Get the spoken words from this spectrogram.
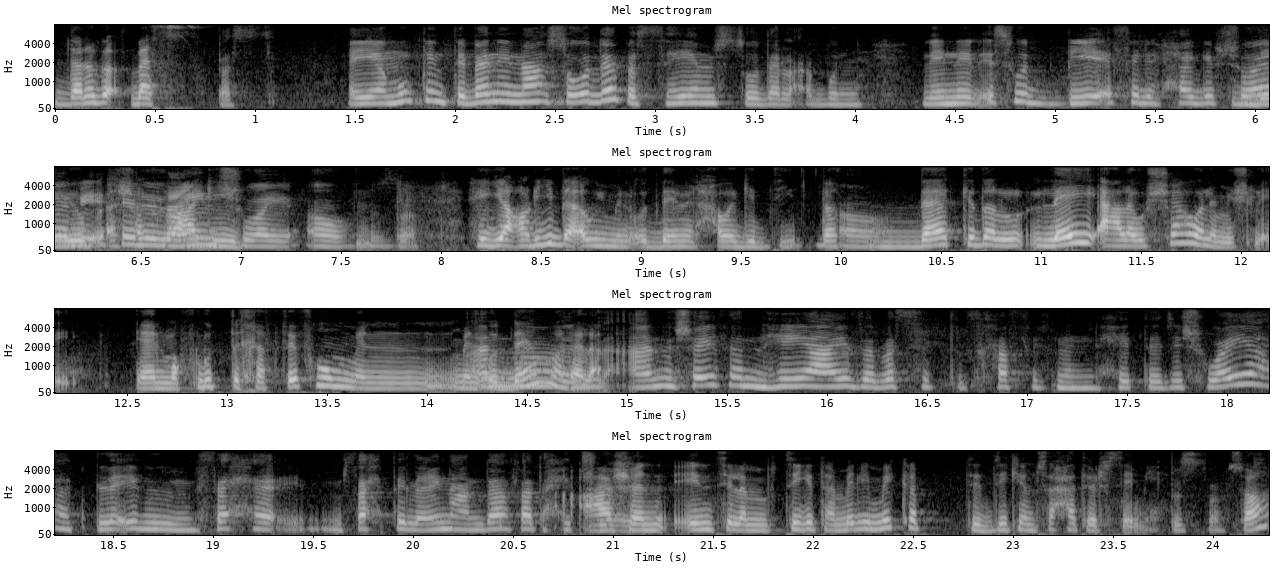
درجة بس. بس. هي ممكن تبان إنها سودة بس هي مش سودة لا بني. لأن الأسود بيقفل الحاجب بيبقى بيقفل العين عجيب. شوية. آه بالظبط. هي عريضة قوي من قدام الحواجب دي. ده آه. ده كده لايق على وشها ولا مش لايق؟ يعني المفروض تخففهم من من قدام ولا لأ؟ أنا شايفة إن هي عايزة بس تتخفف من الحتة دي شوية هتلاقي المساحة مساحة العين عندها فتحت شوية. عشان أنت لما بتيجي تعملي make up تديكي مساحة ترسمي بالظبط. صح؟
